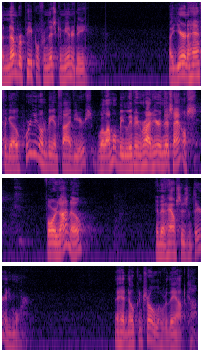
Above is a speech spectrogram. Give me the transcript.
a number of people from this community a year and a half ago, where are you going to be in five years? Well, I'm going to be living right here in this house, as far as I know. And that house isn't there anymore. They had no control over the outcome.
